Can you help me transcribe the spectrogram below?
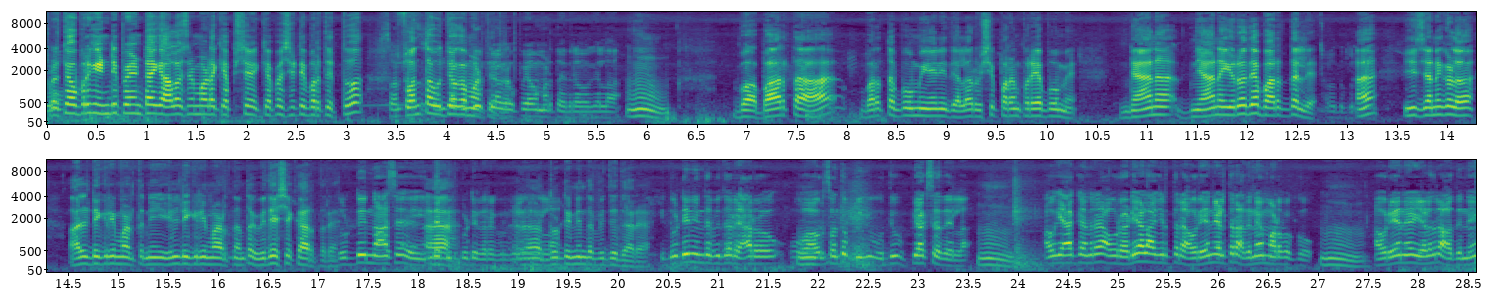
ಪ್ರತಿಯೊಬ್ಬರಿಗೆ ಇಂಡಿಪೆಂಡೆಂಟ್ ಆಗಿ ಆಲೋಚನೆ ಮಾಡೋ ಕೆಪ್ಸಿ ಕೆಪಾಸಿಟಿ ಬರ್ತಿತ್ತು. ಸ್ವಂತ ಉದ್ಯೋಗ ಮಾಡ್ತಿದ್ರು. ಉಪಯೋಗ- ಮಾಡ್ತಾ ಇದ್ರು ಅವಾಗೆಲ್ಲ. ಹ್ಞೂ ಭಾರತ ಭರತ ಭೂಮಿ ಏನಿದೆಯಲ್ಲ ಋಷಿ ಪರಂಪರೆಯ ಭೂಮಿ. ಜ್ಞಾನ ಜ್ಞಾನ ಇರೋದೇ ಭಾರತದಲ್ಲಿ? ಈ ಜನಗಳು ಅಲ್ಲಿ ಡಿಗ್ರಿ ಮಾಡ್ತೀನಿ ಇಲ್ಲಿ ಡಿಗ್ರಿ ಮಾಡ್ತೀನಿ ಅಂತ ವಿದೇಶಕ್ಕೆ ಆರ್ತಾರೆ ದುಡ್ಡಿನ ಆಸೆ ಬಿಟ್ಬಿಟ್ಟಿದ್ದಾರೆ ದುಡ್ಡಿನಿಂದ ಬಿದ್ದಿದ್ದಾರೆ. ಈ ದುಡ್ಡಿನಿಂದ ಬಿದ್ದವ್ರು ಯಾರು ಅವ್ರ ಸ್ವಂತ ಉಪಯೋಗಿಸೋದೇ ಇಲ್ಲ. ಅವಾಗ ಯಾಕಂದ್ರೆ ಅವ್ರು ಅಡಿಯಾಳಾಗಿರ್ತಾರೆ ಅವ್ರು ಏನ್ ಹೇಳ್ತಾರೆ ಅದನ್ನೇ ಮಾಡ್ಬೇಕು. ಅವ್ರ ಏನೇ ಹೇಳಿದ್ರೆ ಅದನ್ನೇ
